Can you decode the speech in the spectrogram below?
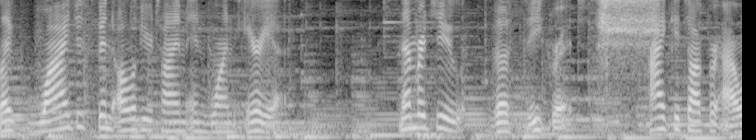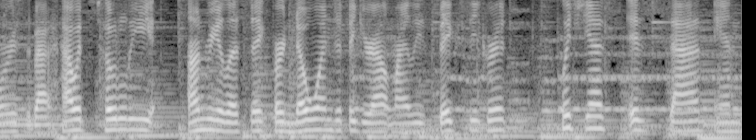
Like, why just spend all of your time in one area? Number two, The Secret. I could talk for hours about how it's totally unrealistic for no one to figure out Miley's big secret, which, yes, is sad and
